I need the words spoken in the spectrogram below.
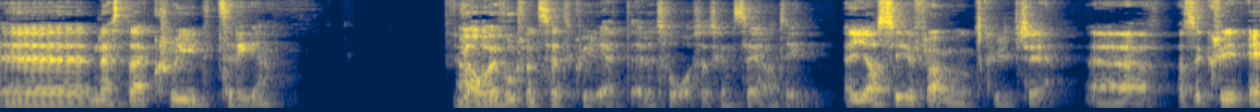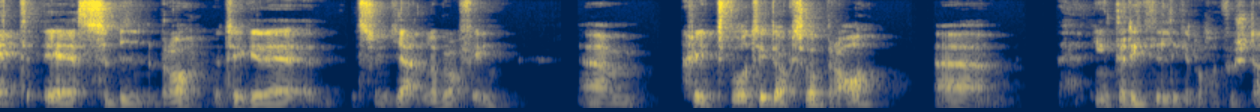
Eh, nästa, Creed 3. Ja. Jag har ju fortfarande inte sett Creed 1 eller 2 så jag ska inte säga någonting. Jag ser ju fram emot Creed 3. Uh, alltså Creed 1 är svinbra. Jag tycker det är en så jävla bra film. Um, Creed 2 tyckte jag också var bra. Uh, inte riktigt lika bra som första.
